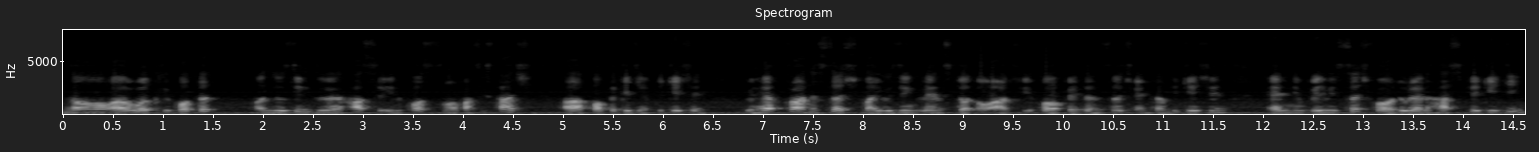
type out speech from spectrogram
no uh, work reported on using durian husk reinforced thermoplastic starch for packaging application. We have run a search by using lens.org for patent search and publication and when we search for durian husk packaging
